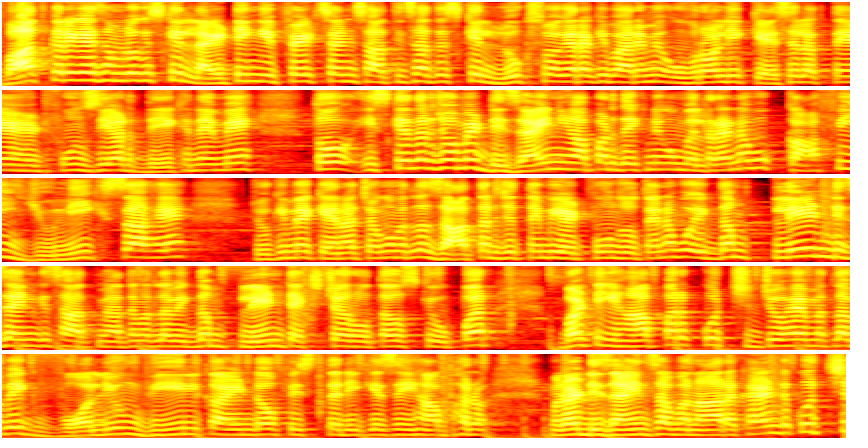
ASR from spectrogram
बात करेंगे हम लोग इसके लाइटिंग इफेक्ट्स एंड साथ ही साथ इसके लुक्स वगैरह के बारे में ओवरऑल ये कैसे लगते हैं हेडफोन्स यार देखने में? तो इसके अंदर जो हमें डिज़ाइन यहाँ पर देखने को मिल रहा है ना, वो काफ़ी यूनिक सा है, जो कि मैं कहना चाहूँगा मतलब ज़्यादातर जितने भी हेडफोन्स होते हैं ना, वो एकदम प्लेन डिज़ाइन के साथ में आते हैं मतलब एकदम प्लेन टेक्सचर होता है उसके ऊपर। बट यहाँ पर कुछ जो है मतलब एक वॉल्यूम व्हील काइंड ऑफ़ इस तरीके से यहाँ पर मतलब डिज़ाइन सा बना रखा है। एंड कुछ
